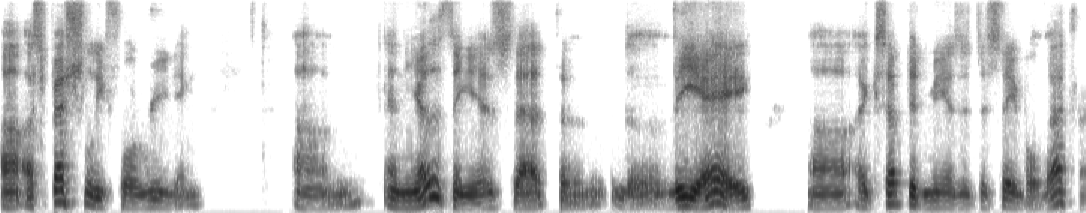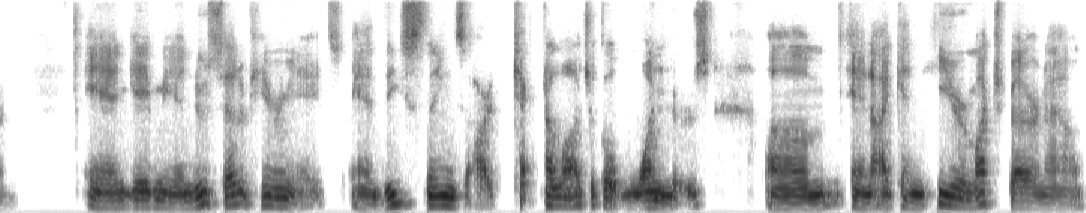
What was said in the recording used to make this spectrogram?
uh, especially for reading. Um, and the other thing is that the, the VA uh, accepted me as a disabled veteran and gave me a new set of hearing aids. And these things are technological wonders. Um, and I can hear much better now.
